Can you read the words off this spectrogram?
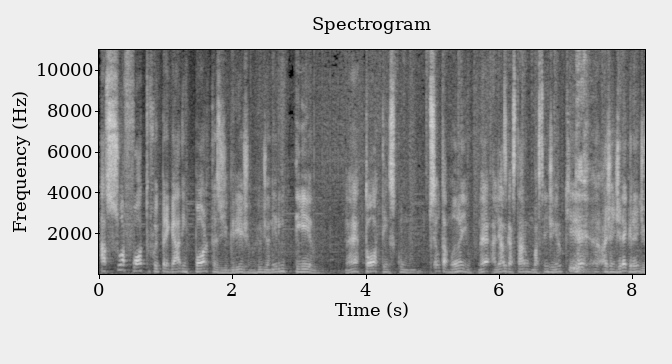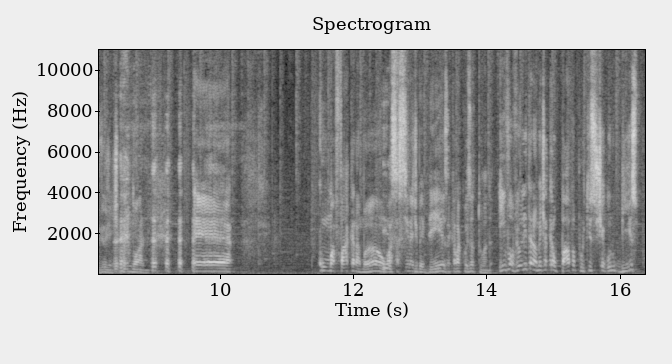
a sua foto foi pregada em portas de igreja no Rio de Janeiro inteiro né? Totens com seu tamanho, né? Aliás, gastaram bastante dinheiro porque a Jandira é grande, viu, gente? É enorme. É, com uma faca na mão, isso. assassina de bebês, aquela coisa toda. envolveu literalmente até o Papa, porque isso chegou no bispo,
